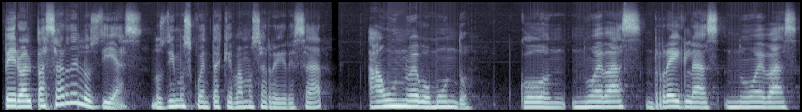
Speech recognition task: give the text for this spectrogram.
Pero al pasar de los días nos dimos cuenta que vamos a regresar a un nuevo mundo, con nuevas reglas, nuevas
